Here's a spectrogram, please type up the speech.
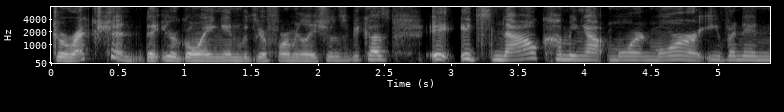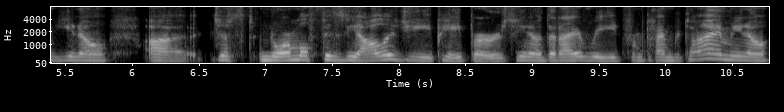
direction that you're going in with your formulations because it, it's now coming out more and more even in, you know, uh just normal physiology papers, you know, that I read from time to time, you know,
